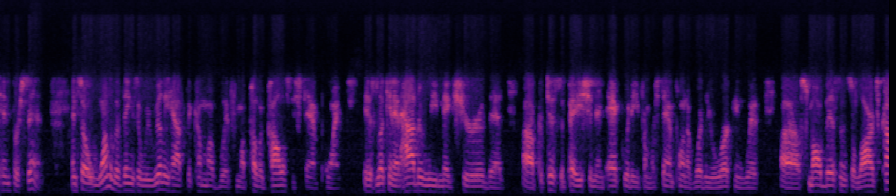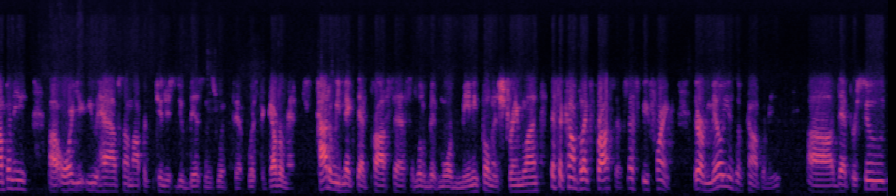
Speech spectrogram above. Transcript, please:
10%. And so, one of the things that we really have to come up with from a public policy standpoint is looking at how do we make sure that uh, participation and equity, from a standpoint of whether you're working with uh, small business or large company, uh, or you, you have some opportunities to do business with the, with the government. How do we make that process a little bit more meaningful and streamlined? It's a complex process. Let's be frank. There are millions of companies uh, that pursued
